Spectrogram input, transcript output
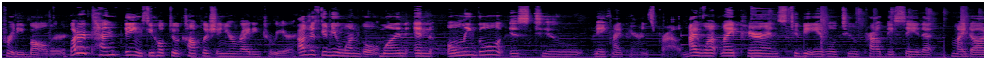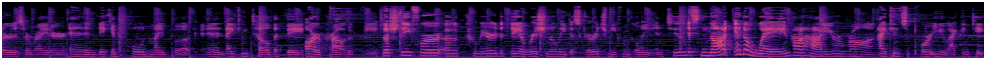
pretty baller. What are 10 things you hope to accomplish in your writing career? I'll just give you one goal. One and only goal is to make my parents proud. I want my parents to be able to proudly say that my daughter is a writer and they can hold my book and I can tell that they are proud of me, especially for a career that they originally discouraged me from going into. It's not in a way, haha, you're wrong. I can support you, I can take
